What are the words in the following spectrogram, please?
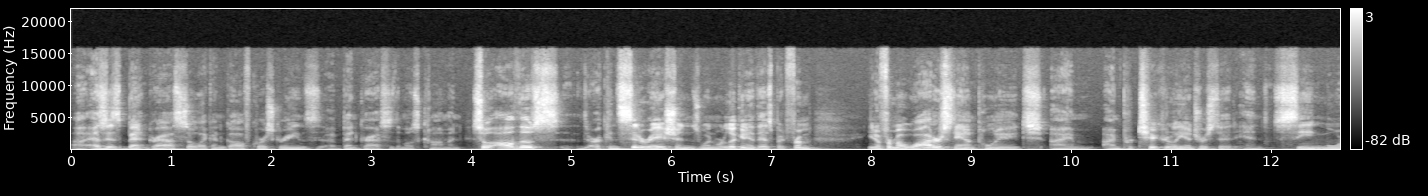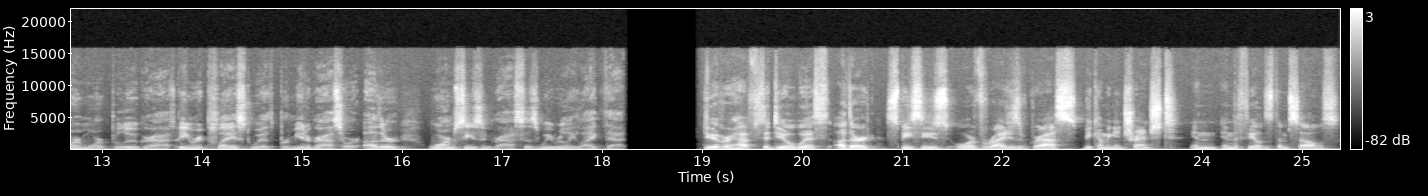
uh, as is bent grass. So, like on golf course greens, uh, bent grass is the most common. So, all those are considerations when we're looking at this. But from you know, from a water standpoint, I'm I'm particularly interested in seeing more and more bluegrass being replaced with Bermuda grass or other warm season grasses. We really like that. Do you ever have to deal with other species or varieties of grass becoming entrenched in, in the fields themselves?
